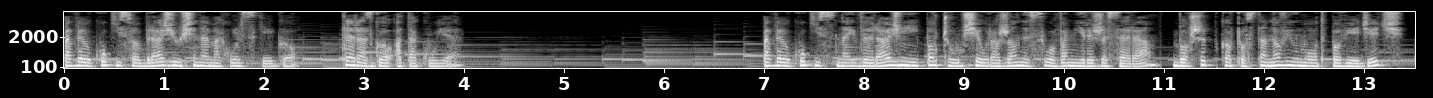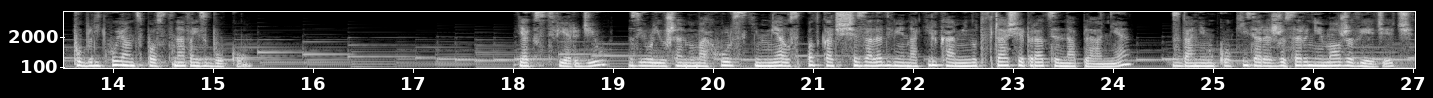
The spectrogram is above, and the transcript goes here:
Paweł Kukiz obraził się na Machulskiego. Teraz go atakuje. Paweł Kukiz najwyraźniej poczuł się urażony słowami reżysera, bo szybko postanowił mu odpowiedzieć, publikując post na Facebooku. Jak stwierdził, z Juliuszem Machulskim miał spotkać się zaledwie na kilka minut w czasie pracy na planie. Zdaniem Kukiza reżyser nie może wiedzieć,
